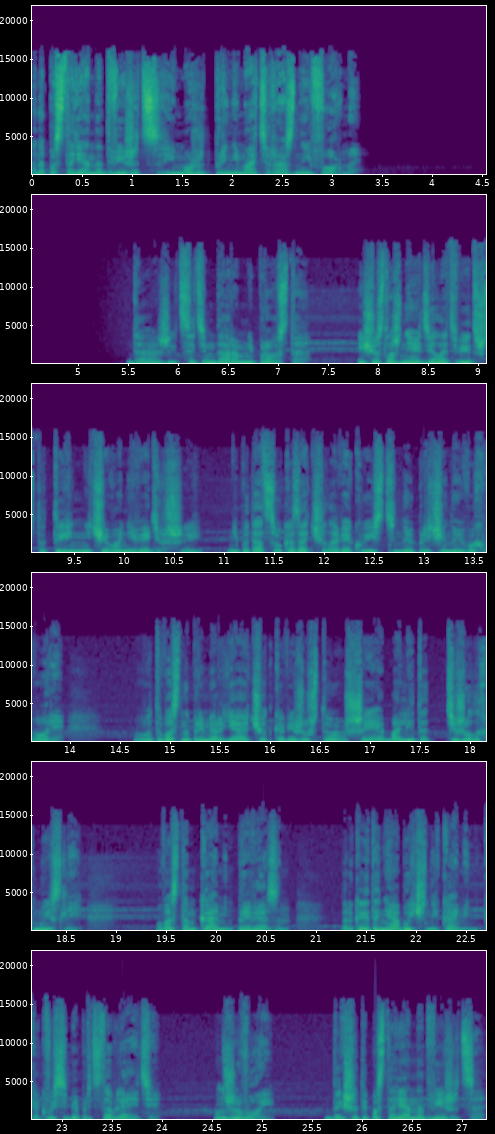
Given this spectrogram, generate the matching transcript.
Она постоянно движется и может принимать разные формы. Да, жить с этим даром непросто. Еще сложнее делать вид, что ты ничего не видишь, и не пытаться указать человеку истинную причину его хвори. Вот у вас, например, я четко вижу, что шея болит от тяжелых мыслей. У вас там камень привязан. Только это не обычный камень, как вы себе представляете. Он живой. Дышит и постоянно движется.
